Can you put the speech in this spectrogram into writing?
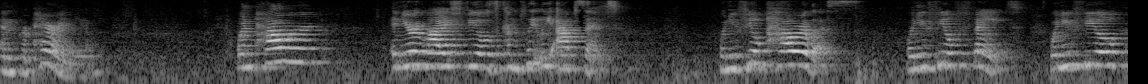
and preparing you. When power in your life feels completely absent, when you feel powerless, when you feel faint, when you feel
